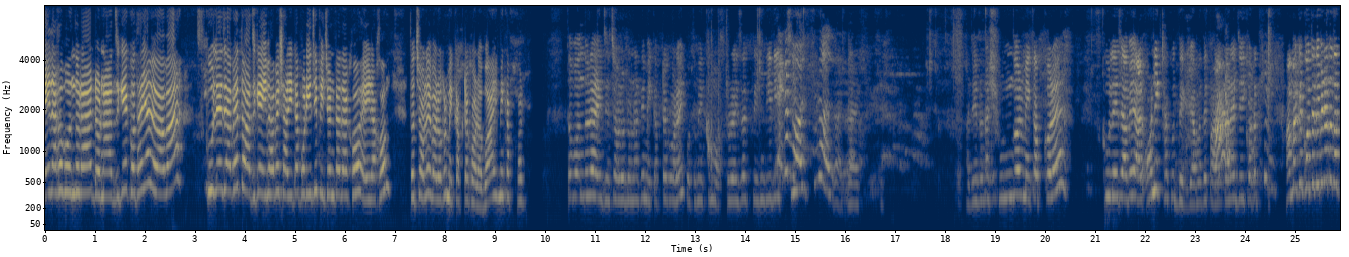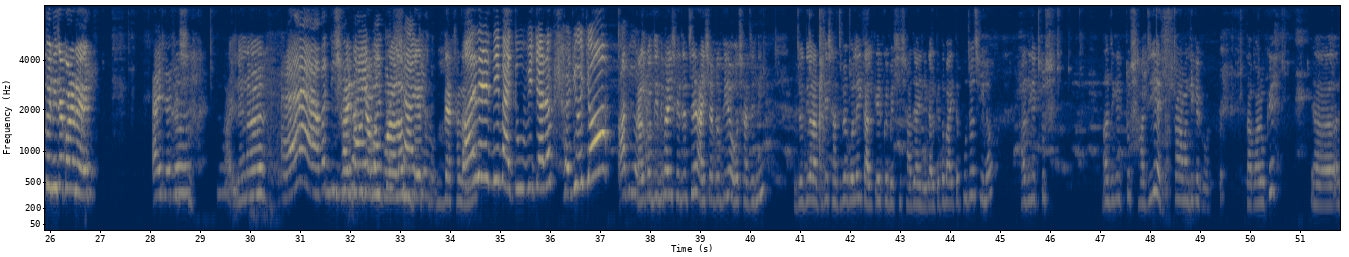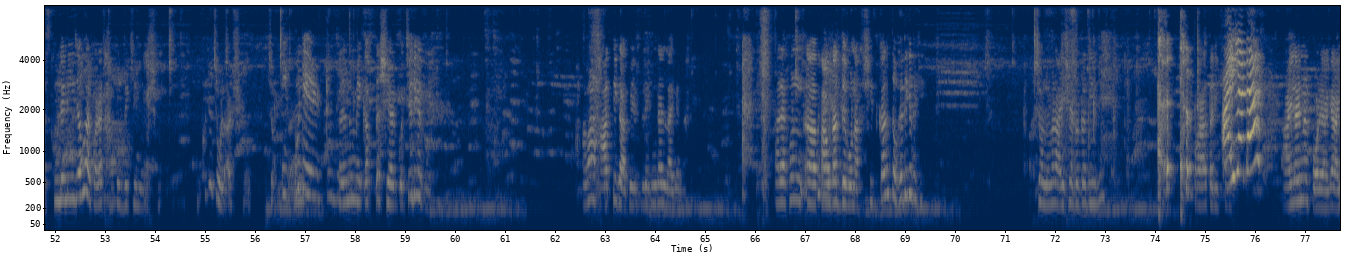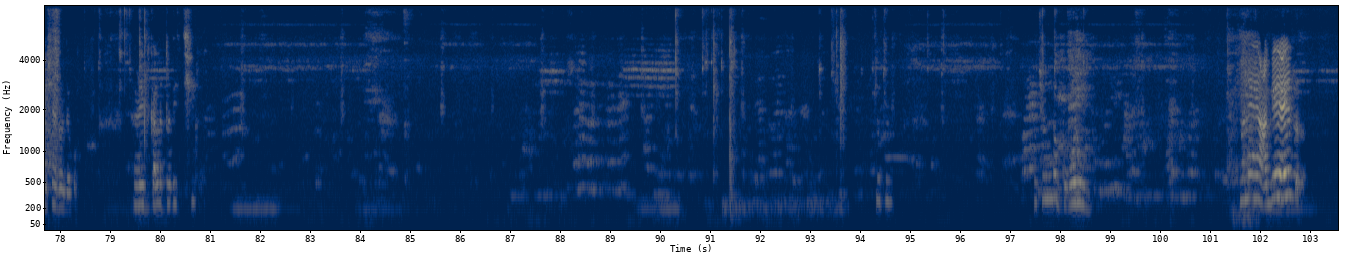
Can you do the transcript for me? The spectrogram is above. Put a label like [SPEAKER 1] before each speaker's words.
[SPEAKER 1] এই দেখো বন্ধুরা ডোনা আজকে কোথায় যাবে বাবা? স্কুলে যাবে তো আজকে এইভাবে শাড়িটা পরিয়েছি পিছনটা দেখো এই রকম। তো চলো এবার ওকে মেকআপটা করাবো। আয় মেকআপ কর। তো বন্ধুরা এই যে চলো ডোনাকে মেকআপটা করাই। প্রথমে একটু ময়শ্চারাইজার ক্রিম দিয়ে দিচ্ছি। আজকে ডোনা সুন্দর মেকআপ করে। স্কুলে যাবে আর অনেক ঠাকুর দেখবে। আমাদের পাড়া পাড়ায় যেই কটা আমাকে করতে দিবি না তো তুই নিজে করে নে। আইলেনার
[SPEAKER 2] হ্যাঁ দিদি
[SPEAKER 1] শাড়িটা তো কেমন পরালাম দেখালাম।
[SPEAKER 2] আরে ভাই তুমি যারা সাজিয়েছো
[SPEAKER 1] কালকে দিদিভাই সেজেছে আইশ্যাডো দিয়ে ও সাজেনি। যদিও আজকে সাজবে বলেই কালকে বেশি সাজায়নি। কালকে তো বাড়িতে পুজো ছিল। আজকে একটু আজকে একটু সাজিয়ে সব আমার দিকে কর। তারপর ওকে স্কুলে নিয়ে যাব আর কটা ঠাকুর দেখিয়ে নিয়ে আসব। ওখানে চলে আসব। মেকআপটা শেয়ার করছি। এদিকে আমার হাতই কাঁপে ব্লেন্ডার লাগে না। আর এখন পাউডার দেবো না। শীতকাল তো এদিকে দেখি। চলো এবার আই শ্যাডোটা দিয়ে দিই। তাড়াতাড়ি। আইলাইনার পরে আগে আই শ্যাডো দেবো। রেড কালারটা দিচ্ছি। প্রচণ্ড গরম। মানে আগের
